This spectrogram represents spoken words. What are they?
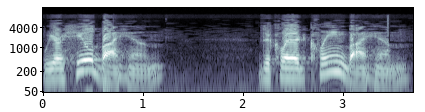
We are healed by him, declared clean by him,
